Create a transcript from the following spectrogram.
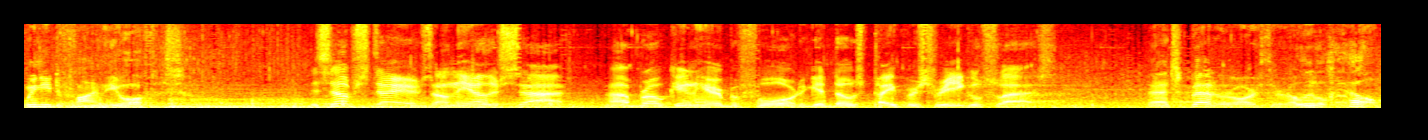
We need to find the office. It's upstairs on the other side. I broke in here before to get those papers for Eagle Flies. That's better, Arthur. A little help.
